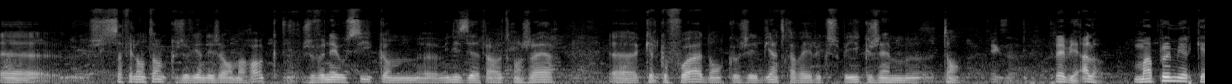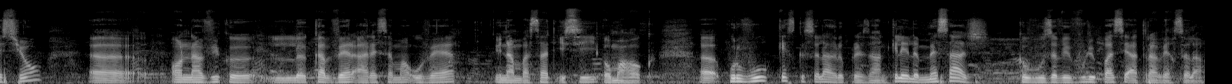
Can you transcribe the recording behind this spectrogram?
Euh, ça fait longtemps que je viens déjà au Maroc. Je venais aussi comme euh, ministre des Affaires étrangères quelquefois, donc j'ai bien travaillé avec ce pays que j'aime tant. Exact. Très bien. Alors, ma première question, euh, on a vu que le Cap Vert a récemment ouvert une ambassade ici au Maroc. Euh, pour vous, qu'est-ce que cela représente? Quel est le message que vous avez voulu passer à travers cela?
